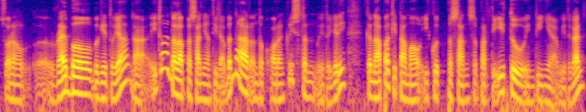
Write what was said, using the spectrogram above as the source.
seorang uh, rebel begitu ya. Nah, itu adalah pesan yang tidak benar untuk orang Kristen gitu. Jadi, kenapa kita mau ikut pesan seperti itu intinya begitu kan?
